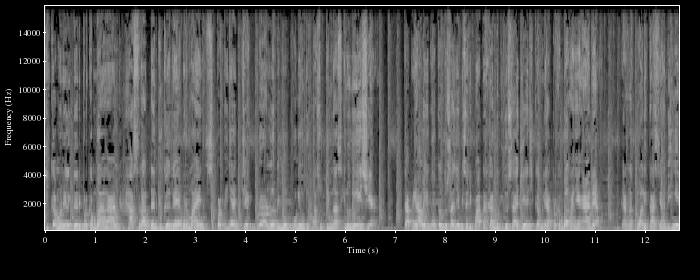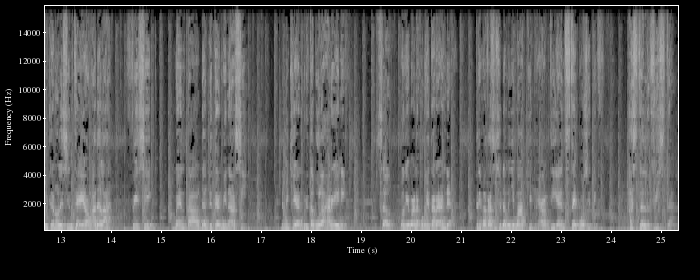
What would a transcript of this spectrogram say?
jika menilik dari perkembangan, hasrat, dan juga gaya bermain, sepertinya Jack Brown lebih mumpuni untuk masuk timnas Indonesia. Tapi hal itu tentu saja bisa dipatahkan begitu saja jika melihat perkembangan yang ada. Karena kualitas yang diinginkan oleh Sinteyong adalah fisik, mental, dan determinasi. Demikian berita bola hari ini. So, bagaimana komentar Anda? Terima kasih sudah menyimak, keep healthy and stay positive. Hasta la vista.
